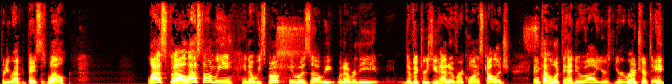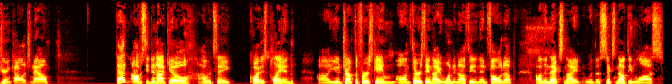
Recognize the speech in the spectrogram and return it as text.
pretty rapid pace as well. Last uh, last time we you know we spoke, it was uh, we went over the the victories you had over Aquinas College, and kind of looked ahead to uh, your your road trip to Adrian College. Now, that obviously did not go, I would say, quite as planned. Uh, you dropped the first game on Thursday night, one to nothing, and then followed up uh, the next night with a six nothing loss.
